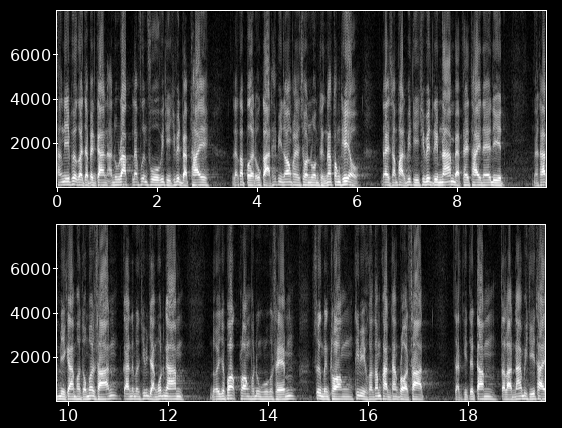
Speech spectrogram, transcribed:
ทั้งนี้เพื่อก็จะเป็นการอนุรักษ์และฟื้นฟูวิถีชีวิตแบบไทย แล้วก็เปิดโอกาสให้พี่น้องประชาชนรวมถึงนักท่องเที่ยว ได้สัมผัสวิถีชีวิตริมน้ำแบบไทย ๆ ในอดีต นะครับมีการผสมผสานการดำเนินชีวิตอย่างงดงาม โดยเฉพาะคลองพดุงกรุงเกษม ซึ่งเป็นคลองที่มีความสำคัญทางประวัติศาสตร์ จัดกิจกรรม ตลาดน้ำวิถีไทย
